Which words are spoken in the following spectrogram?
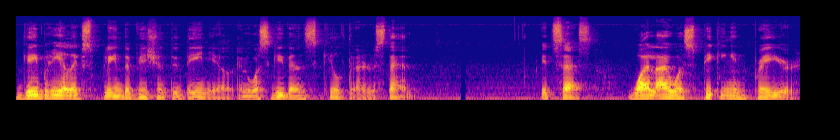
Gabriel explained the vision to Daniel and was given skill to understand. It says, While I was speaking in prayer,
